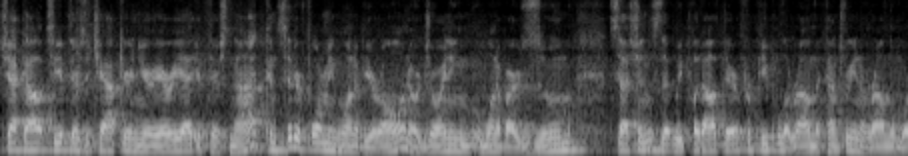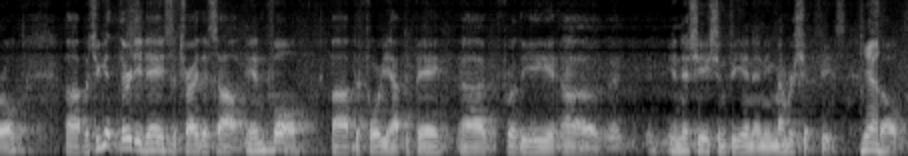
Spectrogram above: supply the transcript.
check out, see if there's a chapter in your area. If there's not, consider forming one of your own or joining one of our Zoom sessions that we put out there for people around the country and around the world. Uh, but you get 30 days to try this out in full uh, before you have to pay uh, for the uh, initiation fee and any membership fees. Yeah. So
